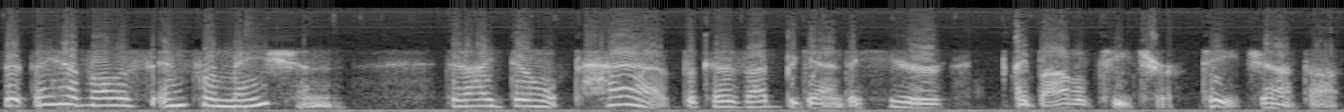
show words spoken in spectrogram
that they have all this information that I don't have because I began to hear a Bible teacher teach. And I thought,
